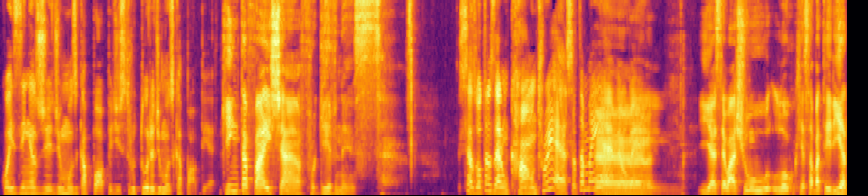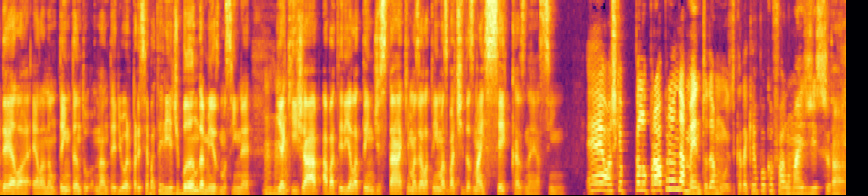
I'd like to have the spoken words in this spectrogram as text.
coisinhas de, de música pop, de estrutura de música pop. É. Quinta faixa, Forgiveness. Se as outras eram country, essa também é, É. meu bem. E essa eu acho louco que essa bateria dela, ela não tem tanto. Na anterior, parecia bateria de banda mesmo, assim, né? Uhum. E aqui já a bateria ela tem destaque, mas ela tem umas batidas mais secas, né? Assim. É, eu acho que é pelo próprio andamento da música. Daqui a pouco eu falo mais disso. Tá.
